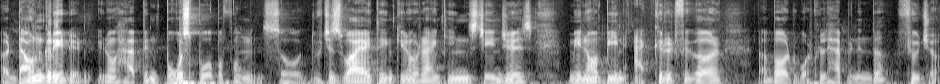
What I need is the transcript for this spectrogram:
uh, downgraded, you know, happen post poor performance. So which is why I think you know rankings changes may not be an accurate figure about what will happen in the future.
